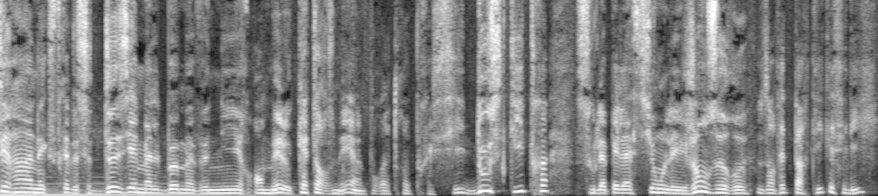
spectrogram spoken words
Un extrait de ce deuxième album à venir en mai, le 14 mai, hein, pour être précis. 12 titres sous l'appellation Les gens heureux. Vous en faites partie, Cassidy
